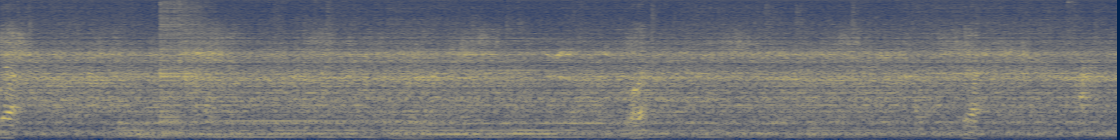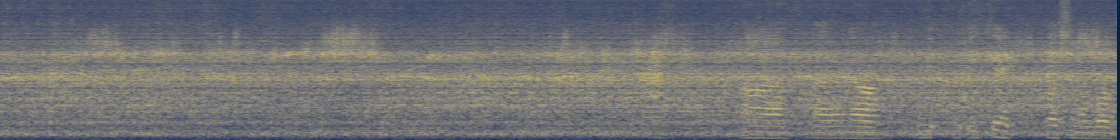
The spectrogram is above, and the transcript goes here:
Yeah. What? Yeah. Uh, I don't know. We, we could question them both.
